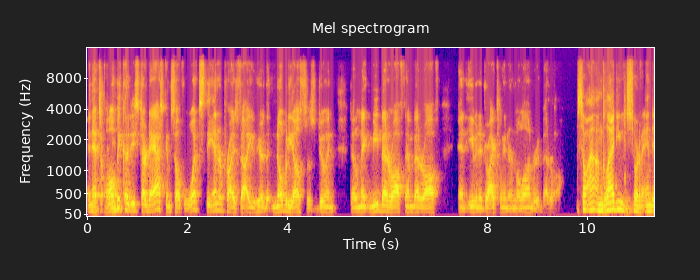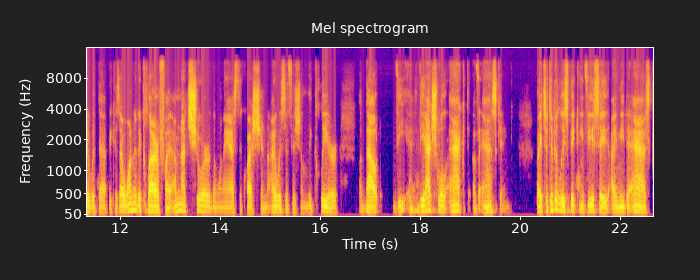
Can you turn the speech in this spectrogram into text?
And that's, that's all because he started to ask himself what's the enterprise value here that nobody else is doing that'll make me better off them better off and even a dry cleaner and the laundry better off so I'm glad you sort of ended with that because I wanted to clarify. I'm not sure that when I asked the question, I was sufficiently clear about the the actual act of asking, right? So typically speaking, if you say I need to ask,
